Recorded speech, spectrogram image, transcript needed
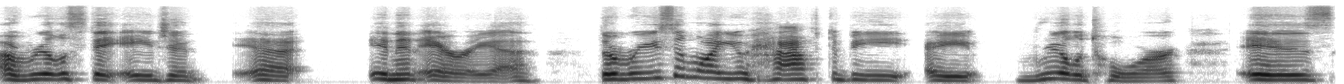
a real estate agent uh, in an area the reason why you have to be a realtor is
